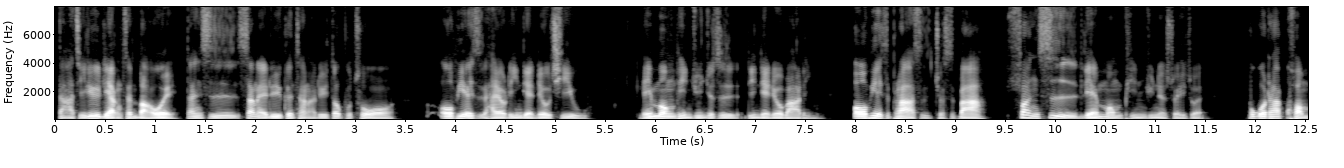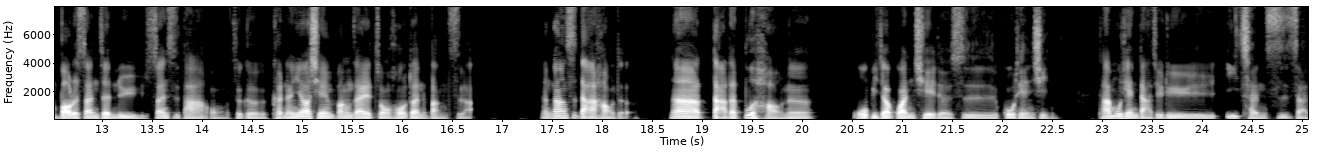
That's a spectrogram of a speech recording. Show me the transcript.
打击率两成保卫，但是上垒率跟长打率都不错哦，OPS 还有零点六七五。联盟平均就是零点六八零，OPS Plus 九十八，算是联盟平均的水准。不过他狂暴的三振率三十趴哦，这个可能要先放在中后段的棒次啊。那刚刚是打好的，那打的不好呢？我比较关切的是郭天信，他目前打击率一成四三，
